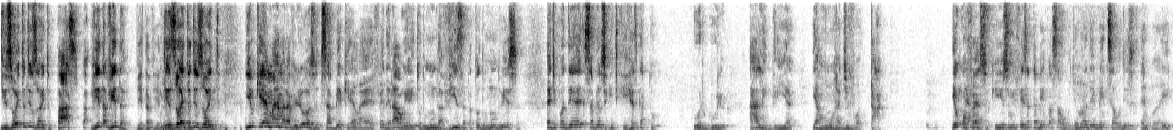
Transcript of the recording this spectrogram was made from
18, 18. Paz, vida, vida. Vida, vida. 18, 18. E o que é mais maravilhoso de saber que ela é federal, e aí todo mundo avisa para todo mundo isso, é de poder saber o seguinte, que resgatou o orgulho, a alegria e a honra de votar. Eu confesso que isso me fez até bem para a saúde. Eu não andei bem de saúde esse tempo aí,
